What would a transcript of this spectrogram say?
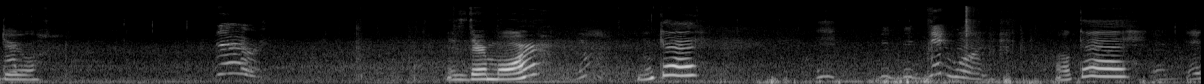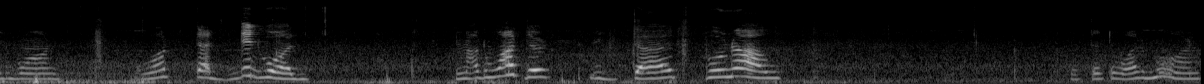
Do is there more? Yeah. Okay. The, the did one. Okay. Did one. What the did one? Not water. The did burn out. But there's one more.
